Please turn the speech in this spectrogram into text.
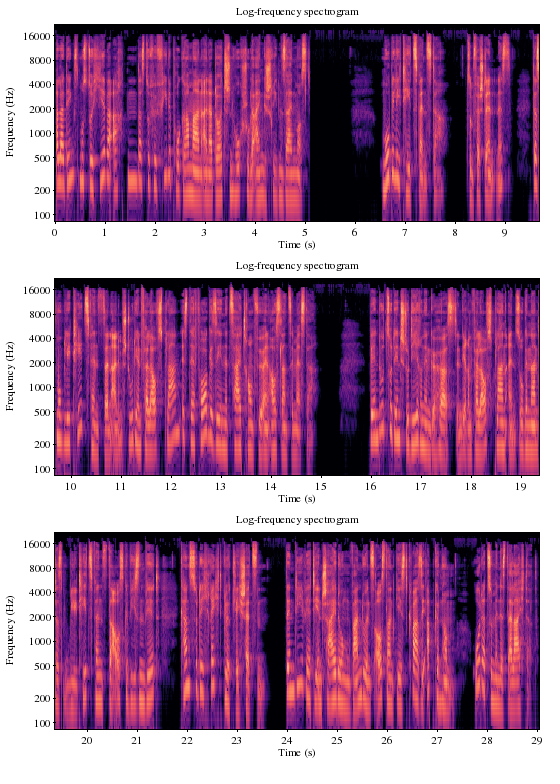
Allerdings musst du hier beachten, dass du für viele Programme an einer deutschen Hochschule eingeschrieben sein musst. Mobilitätsfenster. Zum Verständnis. Das Mobilitätsfenster in einem Studienverlaufsplan ist der vorgesehene Zeitraum für ein Auslandssemester. Wenn du zu den Studierenden gehörst, in deren Verlaufsplan ein sogenanntes Mobilitätsfenster ausgewiesen wird, kannst du dich recht glücklich schätzen. Denn die wird die Entscheidung, wann du ins Ausland gehst, quasi abgenommen oder zumindest erleichtert.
